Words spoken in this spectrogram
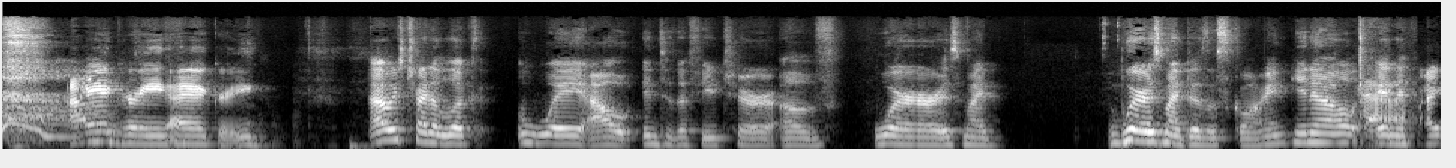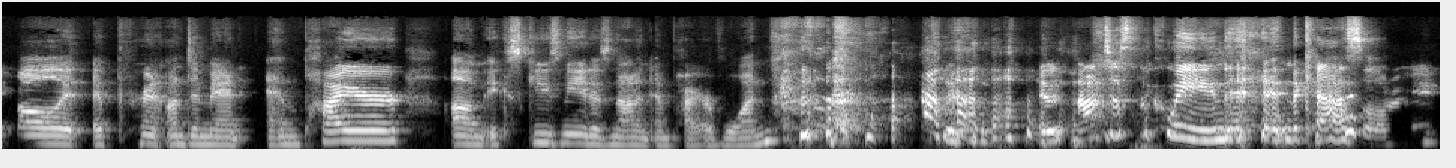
I agree. I agree. I always try to look way out into the future of where is my where is my business going you know? And if i call it a print on demand empire um excuse me it is not an empire of one. It's not just the queen and the castle right?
